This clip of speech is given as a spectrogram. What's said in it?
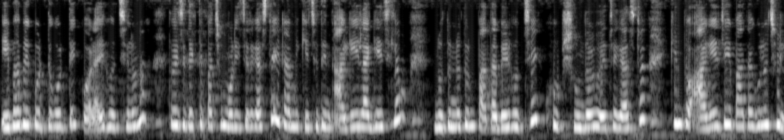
এইভাবে করতে করতে করাই হচ্ছিল না। তো এই যে দেখতে পাচ্ছ মরিচের গাছটা, এটা আমি কিছুদিন আগেই লাগিয়েছিলাম। নতুন নতুন পাতা বের হচ্ছে, খুব সুন্দর হয়েছে গাছটা। কিন্তু আগের যে পাতাগুলো ছিল,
